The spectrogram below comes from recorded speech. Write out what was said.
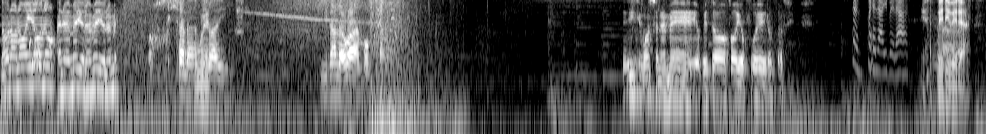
No, no, no, ahí no, no, en el medio, en el medio, en el medio. Ya la Bueno. tiro ahí. Y no lo va a embocar. Te dije más en el medio, que estaba Fabio afuera casi. Espera y verás. Espera y verás.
